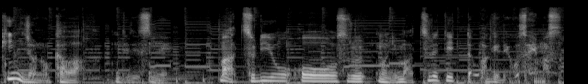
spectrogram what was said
近所の川でですね、まあ釣りをするのにまあ連れて行ったわけでございます。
